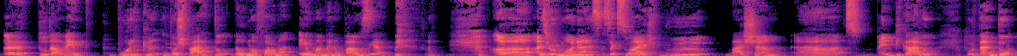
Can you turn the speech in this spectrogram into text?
Uh, totalmente. Porque o pós-parto, de alguma forma, é uma menopausia. uh, as hormonas sexuais baixam em picado. Portanto,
